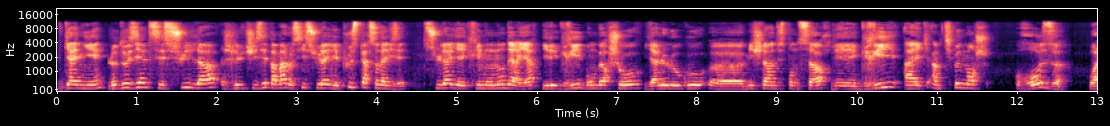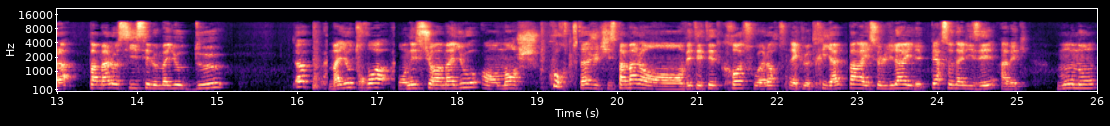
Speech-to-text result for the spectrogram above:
gagner. Le deuxième c'est celui-là, je l'ai utilisé pas mal aussi. Celui-là il est plus personnalisé. Celui-là il y a écrit mon nom derrière. Il est gris, Bomber Show. Il y a le logo euh, Michelin du sponsor. Il est gris avec un petit peu de manche rose. Voilà, pas mal aussi, c'est le maillot 2. Hop Maillot 3, on est sur un maillot en manche courte. Ça, j'utilise pas mal en VTT de cross ou alors avec le trial. Pareil, celui-là, il est personnalisé avec mon nom,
